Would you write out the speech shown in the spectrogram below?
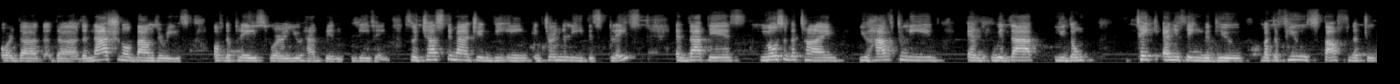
or the, the, the national boundaries of the place where you had been living. So just imagine being internally displaced. And that is most of the time you have to leave. And with that, you don't take anything with you but a few stuff that you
